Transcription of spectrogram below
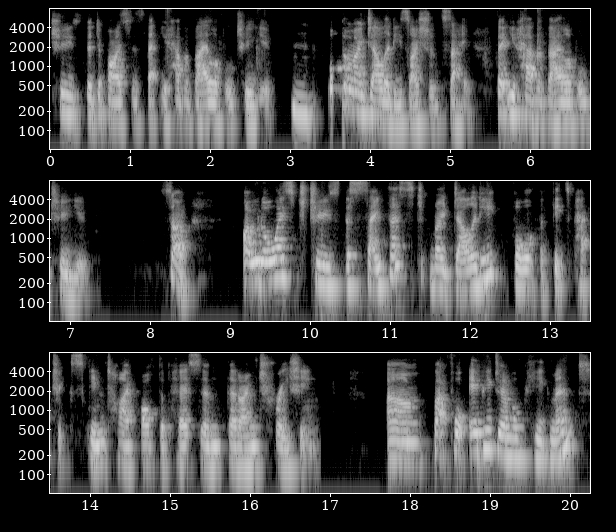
choose the devices that you have available to you, mm. or the modalities, I should say, that you have available to you. So, I would always choose the safest modality for the Fitzpatrick skin type of the person that I'm treating. Um, but for epidermal pigment,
